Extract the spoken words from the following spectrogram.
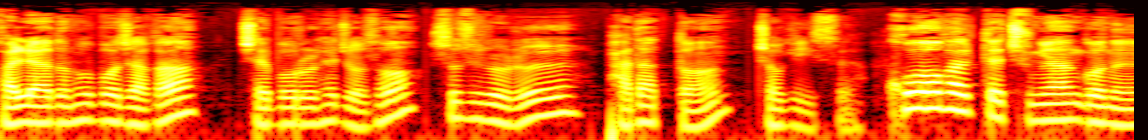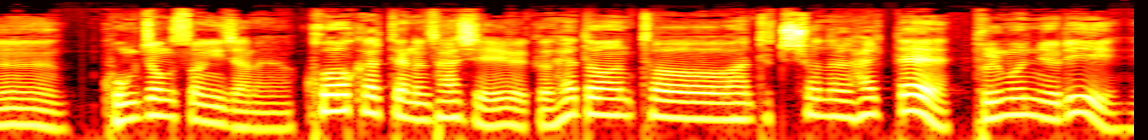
관리하던 후보자가 제보를 해줘서 수수료를 받았던 적이 있어요. 코어 갈 때 중요한 거는 공정성이잖아요. 코어 할 때는 사실 그 헤드헌터한테 추천을 할 때 불문율이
